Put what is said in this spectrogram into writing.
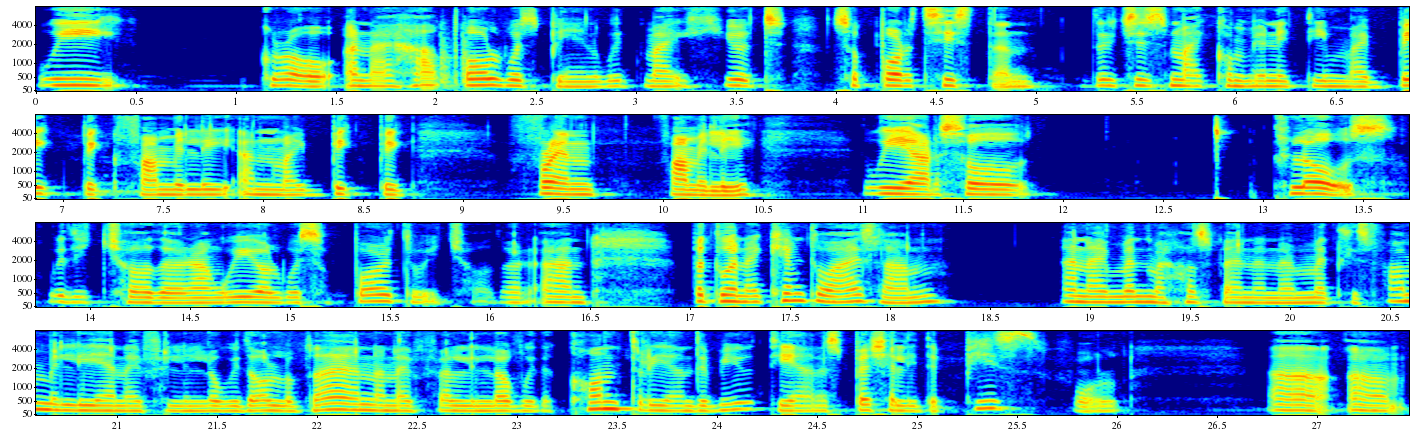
We grow and I have always been with my huge support system, which is my community, my big, big family and my big, big friend family. We are so close with each other and we always support to each other and but when I came to Iceland and I met my husband and I met his family and I fell in love with all of them and I fell in love with the country and the beauty and especially the peaceful uh, um,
